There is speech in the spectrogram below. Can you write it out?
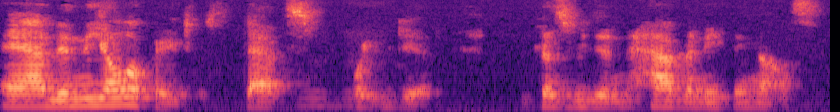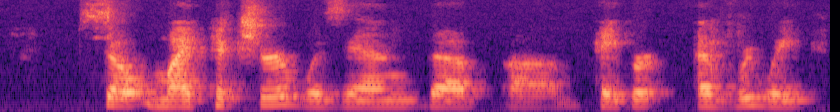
and in the yellow pages. That's Mhm. what you did because we didn't have anything else. So my picture was in the um, paper every week.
